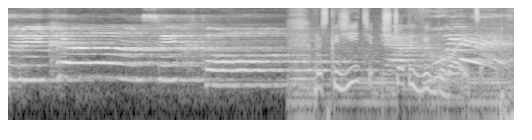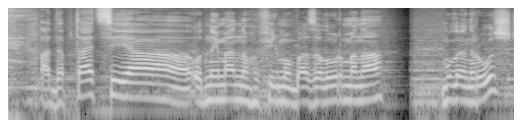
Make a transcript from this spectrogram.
прекрасних хто. Розкажіть, що тут відбувається? Адаптація одноіменного фільму База Лурмана Мулен Руж.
